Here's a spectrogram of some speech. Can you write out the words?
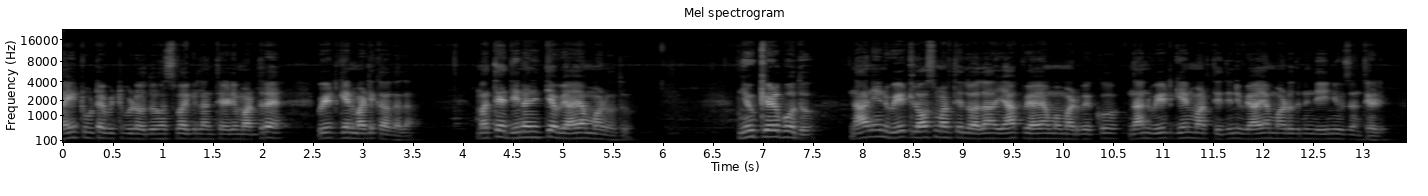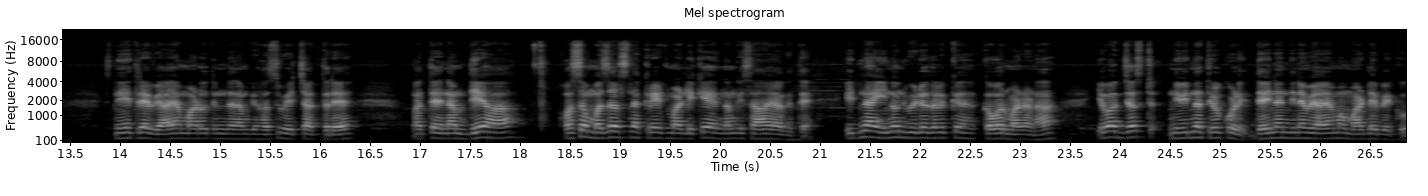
ನೈಟ್ ಊಟ ಬಿಟ್ಬಿಡೋದು ಹಸುವಾಗಿಲ್ಲ ಅಂತ ಹೇಳಿ ಮಾಡಿದ್ರೆ ವೆಯ್ಟ್ ಗೇನ್ ಮಾಡಲಿಕ್ಕಾಗಲ್ಲ ಮತ್ತು ದಿನನಿತ್ಯ ವ್ಯಾಯಾಮ ಮಾಡೋದು. ನೀವು ಕೇಳ್ಬೋದು, ನಾನೇನು ವೆಯ್ಟ್ ಲಾಸ್ ಮಾಡ್ತಿಲ್ವಲ್ಲ, ಯಾಕೆ ವ್ಯಾಯಾಮ ಮಾಡಬೇಕು? ನಾನು ವೆಯ್ಟ್ ಗೇನ್ ಮಾಡ್ತಿದ್ದೀನಿ, ವ್ಯಾಯಾಮ ಮಾಡೋದ್ರಿಂದ ಏನು ಯೂಸ್ ಅಂತೇಳಿ ಸ್ನೇಹಿತರೆ, ವ್ಯಾಯಾಮ ಮಾಡೋದ್ರಿಂದ ನಮಗೆ ಹಸು ಹೆಚ್ಚಾಗ್ತದೆ, ಮತ್ತು ನಮ್ಮ ದೇಹ ಹೊಸ ಮಸಲ್ಸ್ನ ಕ್ರಿಯೇಟ್ ಮಾಡಲಿಕ್ಕೆ ನಮಗೆ ಸಹಾಯ ಆಗುತ್ತೆ. ಇದನ್ನ ಇನ್ನೊಂದು ವೀಡಿಯೋದಲ್ಲಿ ಕವರ್ ಮಾಡೋಣ. ಇವಾಗ ಜಸ್ಟ್ ನೀವು ಇದನ್ನ ತಿಳ್ಕೊಳ್ಳಿ. ದೈನಂದಿನ ವ್ಯಾಯಾಮ ಮಾಡಲೇಬೇಕು.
